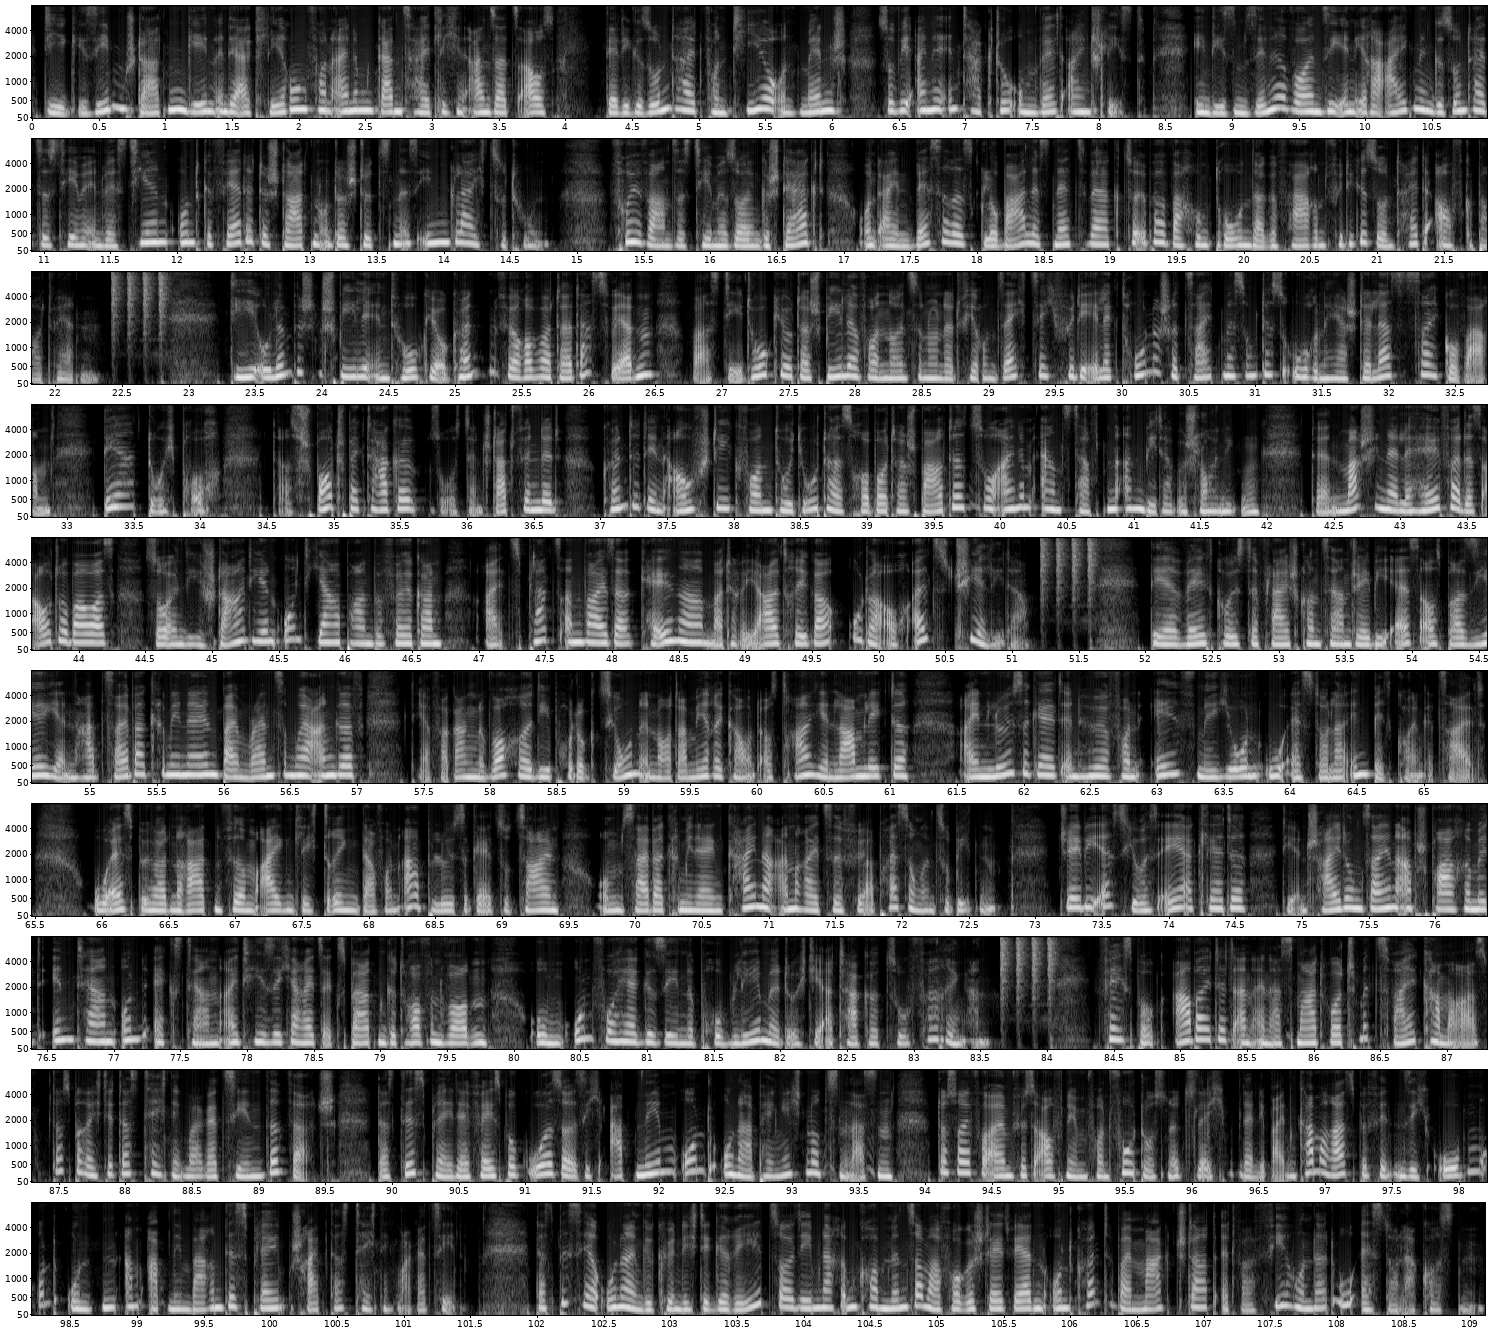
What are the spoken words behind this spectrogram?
Die G7-Staaten gehen in der Erklärung von einem ganzheitlichen Ansatz aus, der die Gesundheit von Tier und Mensch sowie eine intakte Umwelt einschließt. In diesem Sinne wollen sie in ihre eigenen Gesundheitssysteme investieren und gefährdete Staaten unterstützen, es ihnen gleich zu tun. Frühwarnsysteme sollen gestärkt und ein besseres globales Netzwerk zur Überwachung drohender Gefahren für die Gesundheit aufgebaut werden. Die Olympischen Spiele in Tokio könnten für Roboter das werden, was die Tokioter Spiele von 1964 für die elektronische Zeitmessung des Uhrenherstellers Seiko waren. Der Durchbruch. Das Sportspektakel, so es denn stattfindet, könnte den Aufstieg von Toyotas Robotersparte zu einem ernsthaften Anbieter beschleunigen. Denn maschinelle Helfer des Autobauers sollen die Stadien und Japan bevölkern, als Platzanweiser, Kellner, Materialträger oder auch als Cheerleader. Der weltgrößte Fleischkonzern JBS aus Brasilien hat Cyberkriminellen beim Ransomware-Angriff, der vergangene Woche die Produktion in Nordamerika und Australien lahmlegte, ein Lösegeld in Höhe von 11 Millionen US-Dollar in Bitcoin gezahlt. US-Behörden raten Firmen eigentlich dringend davon ab, Lösegeld zu zahlen, um Cyberkriminellen keine Anreize für Erpressungen zu bieten. JBS USA erklärte, die Entscheidung sei in Absprache mit internen und externen IT-Sicherheitsexperten getroffen worden, um unvorhergesehene Probleme durch die Attacke zu verringern. Facebook arbeitet an einer Smartwatch mit zwei Kameras. Das berichtet das Technikmagazin The Verge. Das Display der Facebook-Uhr soll sich abnehmen und unabhängig nutzen lassen. Das sei vor allem fürs Aufnehmen von Fotos nützlich, denn die beiden Kameras befinden sich oben und unten am abnehmbaren Display, schreibt das Technikmagazin. Das bisher unangekündigte Gerät soll demnach im kommenden Sommer vorgestellt werden und könnte beim Marktstart etwa 400 US-Dollar kosten.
